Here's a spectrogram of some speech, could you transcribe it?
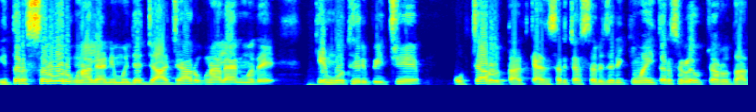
इतर सर्व रुग्णालयांनी म्हणजे ज्या ज्या रुग्णालयांमध्ये केमोथेरपीचे उपचार होतात कॅन्सरच्या सर्जरी किंवा इतर सगळे उपचार होतात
